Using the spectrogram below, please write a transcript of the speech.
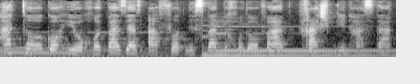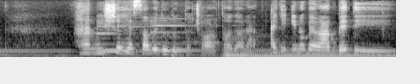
حتی گاهی اوقات بعضی از افراد نسبت به خداوند خشمگین هستند. همیشه حساب دو دو تا چهار تا دارن. اگه اینو به من بدی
